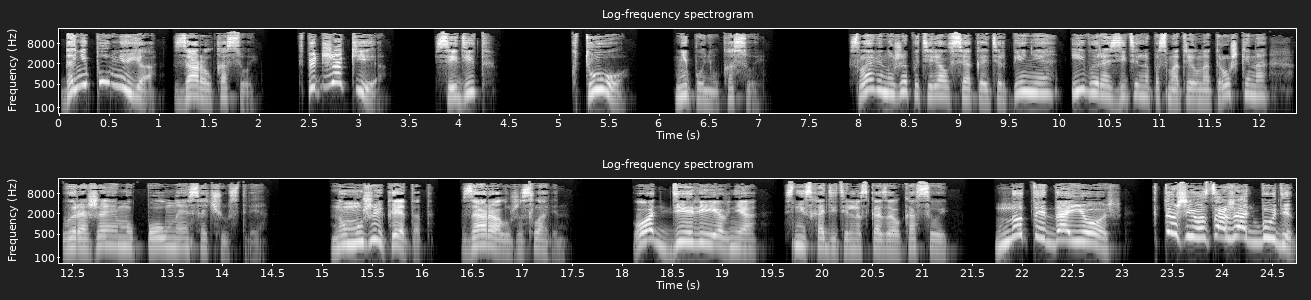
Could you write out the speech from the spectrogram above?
«Да не помню я», — зарал Косой. В пиджаке. Сидит? Кто? Не понял Косой. Славин уже потерял всякое терпение и выразительно посмотрел на Трошкина, выражая ему полное сочувствие. «Ну, мужик этот!» — заорал уже Славин. «Вот деревня!» — снисходительно сказал Косой. «Ну ты даешь! Кто ж его сажать будет?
